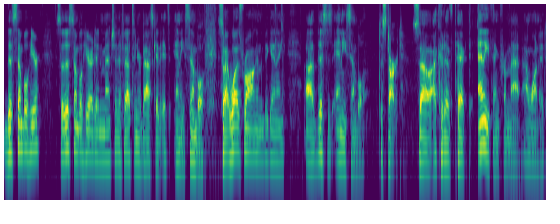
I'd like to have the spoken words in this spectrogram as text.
this symbol here. So this symbol here I didn't mention. If that's in your basket, it's any symbol. So I was wrong in the beginning. Uh, this is any symbol to start. So I could have picked anything from that I wanted.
